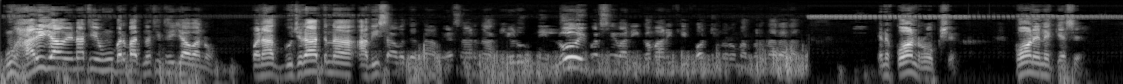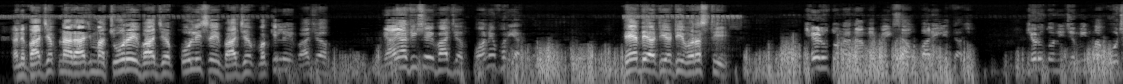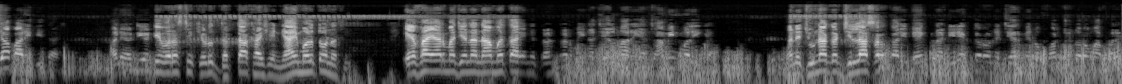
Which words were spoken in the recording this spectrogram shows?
હું હારી જાઉં એનાથી હું બરબાદ નથી થઈ જવાનો. પણ આ ગુજરાતના, આ વિસાવદરના ભેસાણના ખેડૂતની લોહી પરસેવાની કમાણીથી ફોર્ચ્યુનરોમાં ભરનારા એને કોણ રોકશે? કોણ એને કહેશે? અને ભાજપના રાજમાં ચોરે ભાજપ પોલીસે ભાજપ વકીલે ભાજપ ન્યાયાધીશે ભાજપ કોને ફરિયાદ બે બે અઢી અઢી વર્ષથી ખેડૂતોના નામે પૈસા ઉપાડી લીધા છે. ખેડૂતોની જમીનમાં બોજા પાડી દીધા છે. અને અઢી અઢી વર્ષથી ખેડૂત ધક્કા ખાય છે, ન્યાય મળતો નથી. એફઆઈઆરમાં જેના નામ હતા, એને ત્રણ ત્રણ મહિના જેલમાં રહ્યા, જામીન મળી ગયા. અને જુનાગઢ જિલ્લા સહકારી બેંકના ડિરેક્ટરો અને ચેરમેનો ફોર્ચ્યુનરોમાં ફરે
